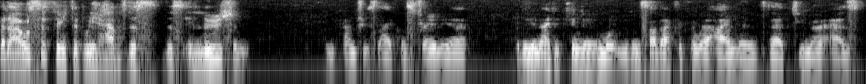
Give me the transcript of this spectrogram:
But I also think that we have this this illusion in countries like Australia, or the United Kingdom, or even South Africa, where I live, that you know, as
